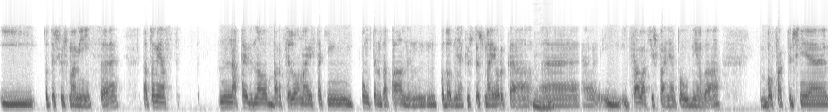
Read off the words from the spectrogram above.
i to też już ma miejsce. Natomiast na pewno Barcelona jest takim punktem zapalnym, podobnie jak już też Majorka e, i, i cała Hiszpania Południowa, bo faktycznie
